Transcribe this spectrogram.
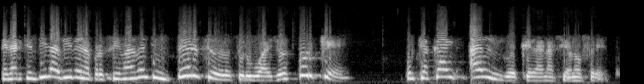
En Argentina viven aproximadamente un tercio de los uruguayos. ¿Por qué? Porque acá hay algo que la nación ofrece.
